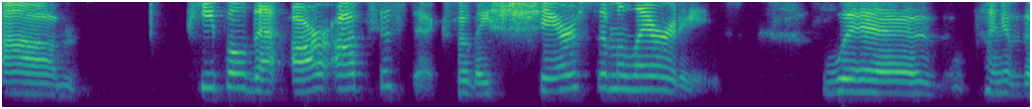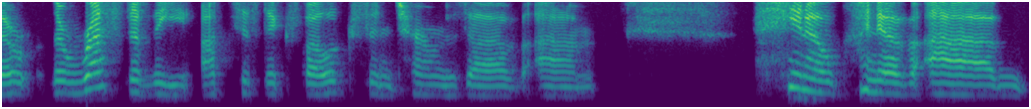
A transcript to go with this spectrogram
um, people that are autistic. So they share similarities with kind of the, the rest of the autistic folks in terms of, um, you know, kind of um,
